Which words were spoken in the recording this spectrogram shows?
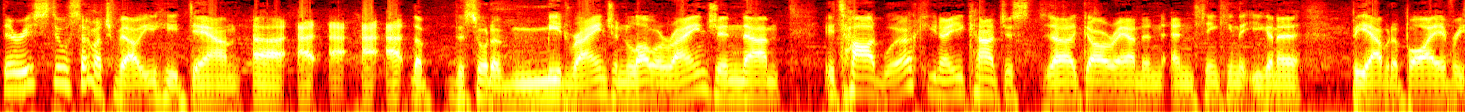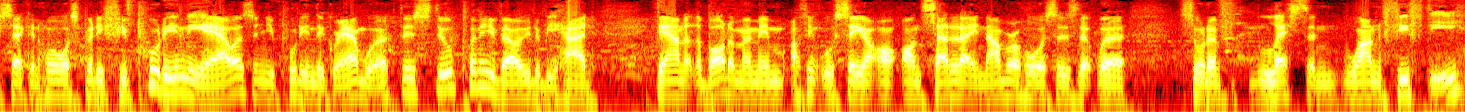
there is still so much value here down uh, at, at, at the, the sort of mid range and lower range, and um, it's hard work. You know, you can't just uh, go around and, and thinking that you're going to be able to buy every second horse. But if you put in the hours and you put in the groundwork, there's still plenty of value to be had down at the bottom. I mean, I think we'll see on, on Saturday a number of horses that were sort of less than 150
